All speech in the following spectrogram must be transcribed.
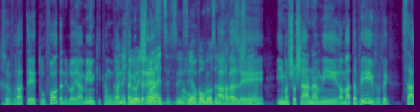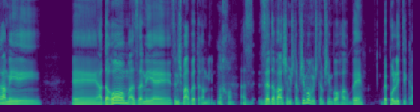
חברת uh, תרופות, אני לא אאמין, כי כמובן יש להם אינטרס. אני אפילו לא אשמע את זה, זה, זה ברור. יעבור מאוזן אחת אבל לאוזן שנייה. אה, אימא שושנה מרמת אביב, ושרה מהדרום, אז אני, אה, זה נשמע הרבה יותר אמין. נכון. אז זה דבר שמשתמשים בו, ומשתמשים בו הרבה בפוליטיקה.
